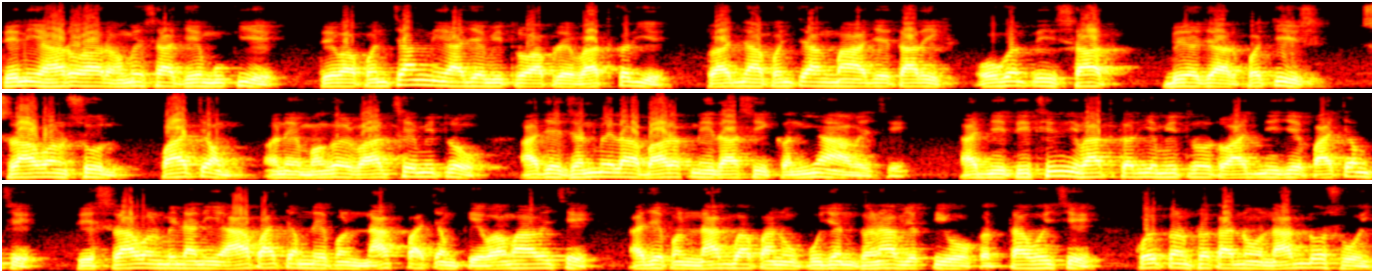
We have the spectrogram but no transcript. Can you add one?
તેની હારોહાર હંમેશા જે મૂકીએ તેવા પંચાંગની આજે મિત્રો આપણે વાત કરીએ. તો આજના પંચાંગમાં આજે તારીખ ઓગણત્રીસ સાત બે હજાર પચીસ, શ્રાવણ સુદ, પાંચમ અને મંગળવાર છે મિત્રો. આજે જન્મેલા બાળકની રાશિ કન્યા આવે છે. આજની તિથિની વાત કરીએ મિત્રો, તો આજની જે પાંચમ છે તે શ્રાવણ મહિનાની આ પાંચમને પણ નાગ પાંચમ કહેવામાં આવે છે. આજે પણ નાગ બાપાનું પૂજન ઘણા વ્યક્તિઓ કરતા હોય છે. કોઈ પણ પ્રકારનો નાગદોષ હોય,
